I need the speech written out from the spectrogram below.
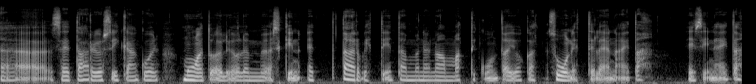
ää, se tarjosi ikään kuin muotoilijoille myöskin, että tarvittiin tämmöinen ammattikunta, joka suunnittelee näitä esineitä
